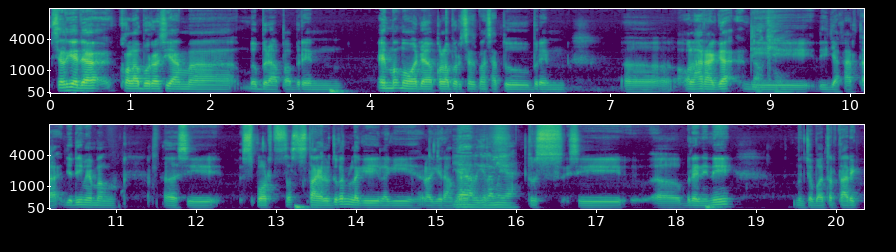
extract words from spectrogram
saya lagi ada kolaborasi sama beberapa brand. Eh mau ada kolaborasi sama satu brand eh, olahraga di di Jakarta. Jadi memang eh, si sport style itu kan lagi lagi lagi ramai. Ya lagi rame ya. terus si uh, brand ini mencoba tertarik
